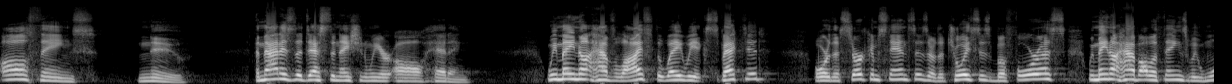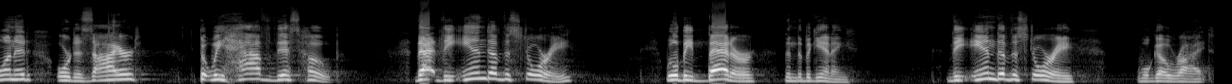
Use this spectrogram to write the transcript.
all things new. And that is the destination we are all heading. We may not have life the way we expected, or the circumstances or the choices before us. We may not have all the things we wanted or desired, but we have this hope that the end of the story will be better than the beginning. The end of the story will go right.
